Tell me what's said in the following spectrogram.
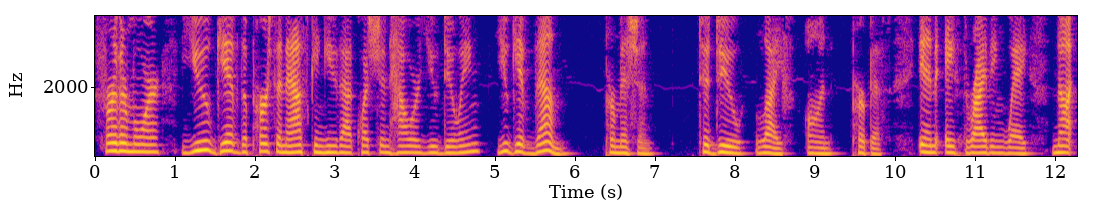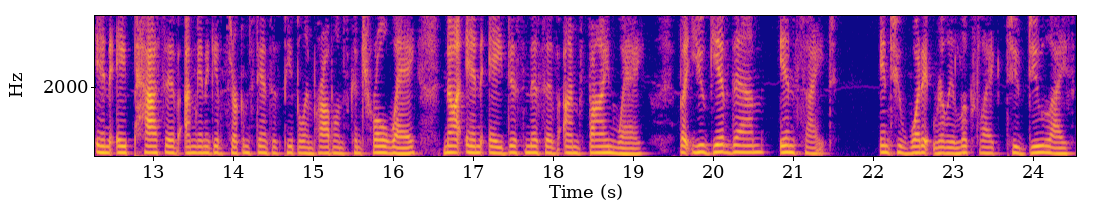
Furthermore, you give the person asking you that question, how are you doing? You give them permission to do life on purpose in a thriving way, not in a passive, I'm going to give circumstances, people, and problems control way, not in a dismissive, I'm fine way, but you give them insight into what it really looks like to do life,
